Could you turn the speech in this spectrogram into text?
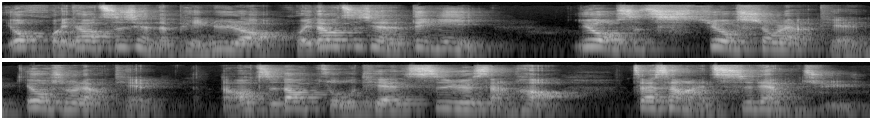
又回到之前的频率喽，回到之前的定义，又是又休两天，又休两天，然后直到昨天四月三号。再上来吃两局，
